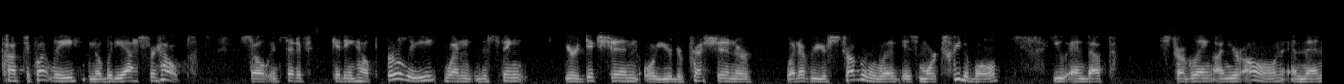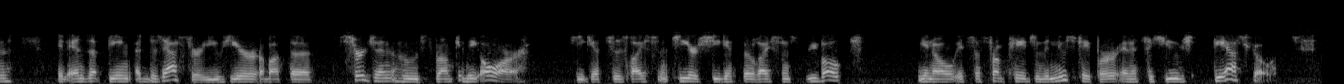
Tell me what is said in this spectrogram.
Consequently, nobody asks for help. So instead of getting help early when this thing, your addiction or your depression or whatever you're struggling with is more treatable, you end up struggling on your own and then it ends up being a disaster. You hear about the surgeon who's drunk in the OR. He gets his license, he or she gets their license revoked. You know, it's the front page of the newspaper and it's a huge fiasco.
